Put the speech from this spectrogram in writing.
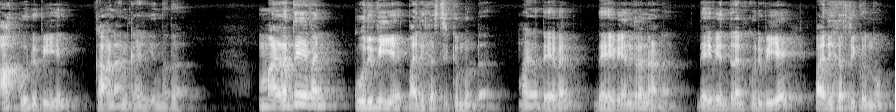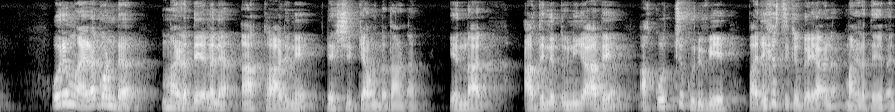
ആ കുരുവിയിൽ കാണാൻ കഴിയുന്നത്. മഴദേവൻ കുരുവിയെ പരിഹസിക്കുന്നുണ്ട്. മഴദേവൻ ദേവേന്ദ്രനാണ്. ദേവേന്ദ്രൻ കുരുവിയെ പരിഹസിക്കുന്നു. ഒരു മഴ കൊണ്ട് മഴദേവന് ആ കാടിനെ രക്ഷിക്കാവുന്നതാണ്. എന്നാൽ അതിന് തുനിയാതെ ആ കൊച്ചു കുരുവിയെ പരിഹസിക്കുകയാണ് മഴദേവൻ.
